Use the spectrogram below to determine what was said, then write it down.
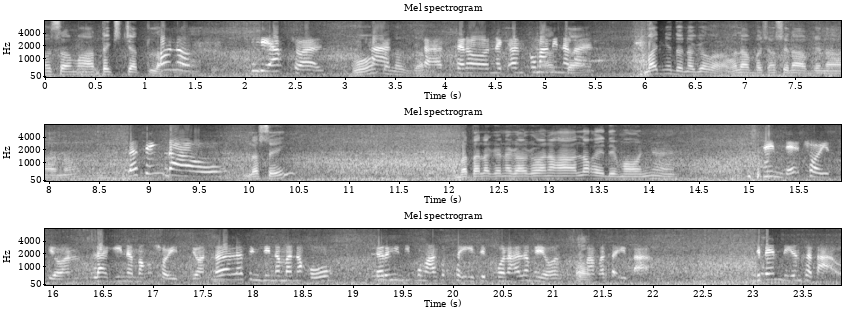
o sa mga text chat Oh lang? no, hindi actual. Oo, Chat, talaga? chat. Pero nag um, umamin At, ah, naman. Ba't niya doon nagawa? Wala ba siyang sinabi na ano? Lasing daw. Lasing? Ba talaga nagagawa ng alak eh, demonyo eh. Hindi, choice yon. Lagi namang choice yon. Nalalasing din naman ako. Pero hindi pumasok sa isip ko na alam mo yon, Oh. sumama sa iba. Depende yun sa tao.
